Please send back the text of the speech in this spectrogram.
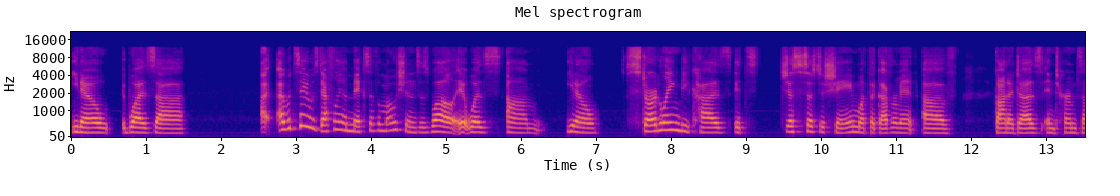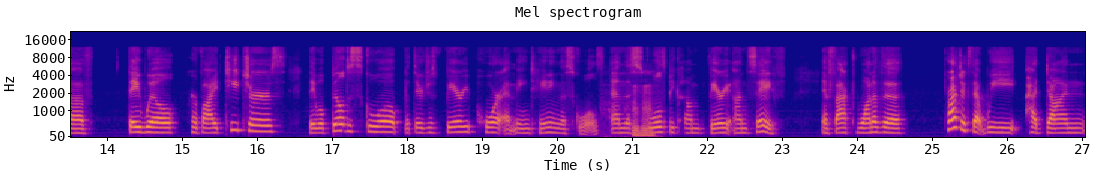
you know, it was uh I, I would say it was definitely a mix of emotions as well. It was um, you know, startling because it's just such a shame what the government of Ghana does in terms of they will provide teachers, they will build a school, but they're just very poor at maintaining the schools and the mm-hmm. schools become very unsafe. In fact, one of the projects that we had done,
